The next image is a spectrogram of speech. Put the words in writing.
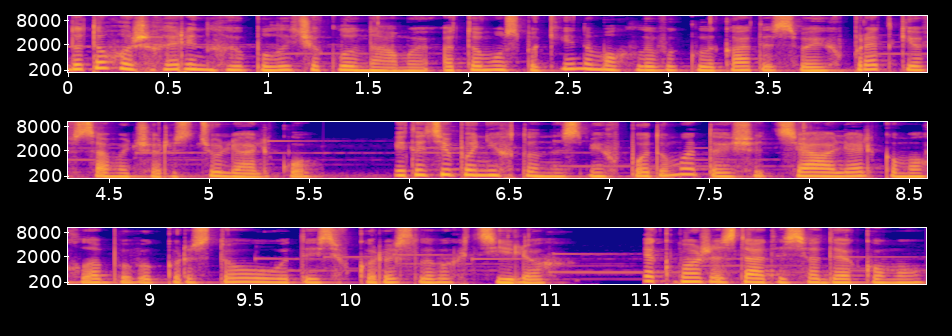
До того ж, герінги були чаклунами, а тому спокійно могли викликати своїх предків саме через цю ляльку. І тоді би ніхто не зміг подумати, що ця лялька могла би використовуватись в корисливих цілях, як може здатися декому.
